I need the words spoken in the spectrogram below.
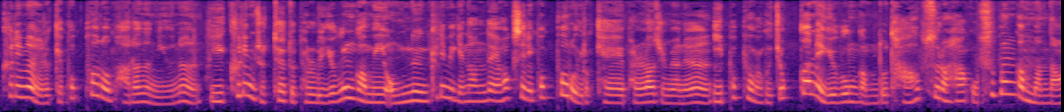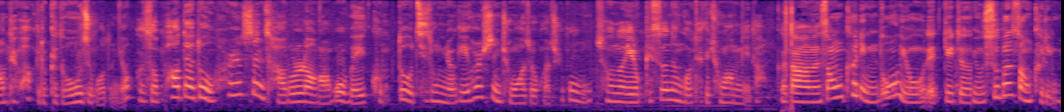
크림을 이렇게 퍼프로 바르는 이유는 이 크림 자체도 별로 유분감이 없는 크림이긴 한데 확실히 퍼프로 이렇게 발라주면 이 퍼프가 그 조금의 유분감도 다 흡수를 하고 수분감만 나한테 확 이렇게 넣어주거든요? 그래서 파데도 훨씬 잘 올라가고 메이크업도 지속력이 훨씬 좋아져가지고 저는 이렇게 쓰는 거 되게 좋아합니다. 그다음에 선크림도 요 에뛰드 요 수분 선크림.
